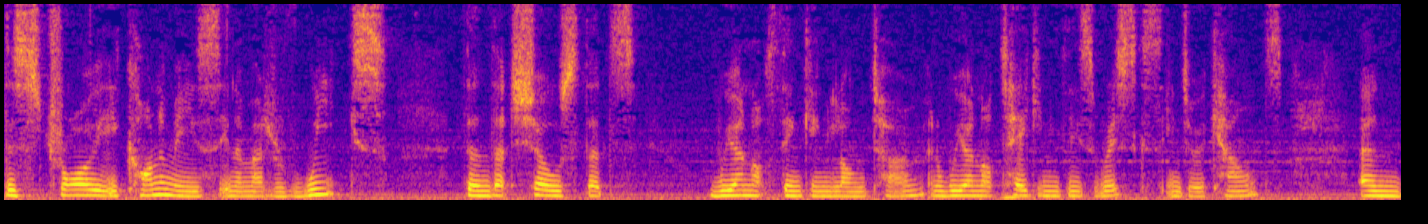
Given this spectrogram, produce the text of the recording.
destroy economies in a matter of weeks, then that shows that we are not thinking long term and we are not taking these risks into account and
